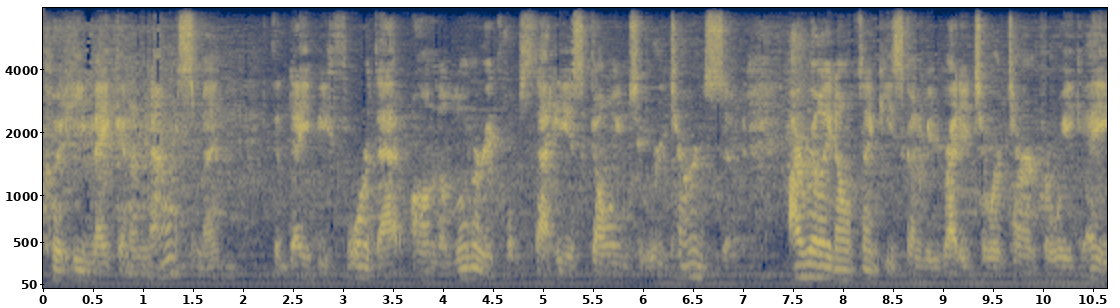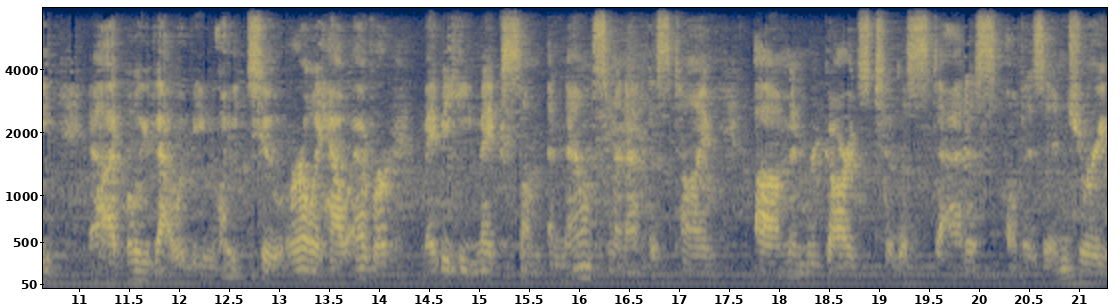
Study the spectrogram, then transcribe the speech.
could he make an announcement the day before that on the lunar eclipse that he is going to return soon? I really don't think he's going to be ready to return for week eight. I believe that would be way too early. However, maybe he makes some announcement at this time um, in regards to the status of his injury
